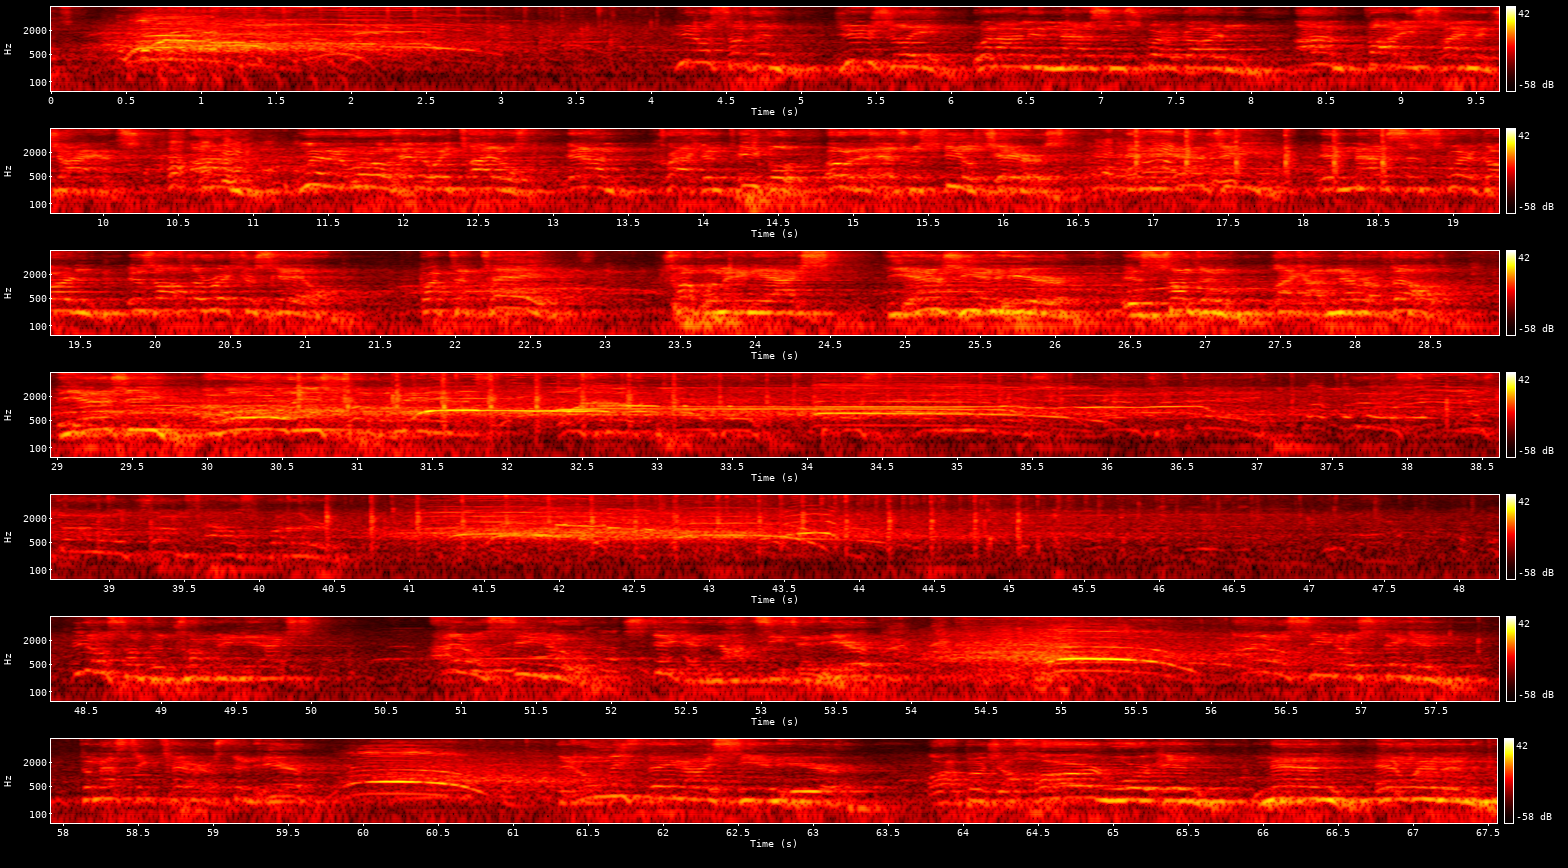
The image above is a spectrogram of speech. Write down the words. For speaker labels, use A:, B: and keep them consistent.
A: built. You know something? Usually, when I'm in Madison Square Garden, I'm body slamming giants. I'm winning world heavyweight titles, and I'm cracking people over the heads with steel chairs. And the energy in Madison Square Garden is off the Richter scale. But today, Trumpomaniacs, the energy in here is something like I've never felt. The energy of all these most powerful. And today, this is Donald Trump's house, brother. You know something, Trump maniacs? I don't see no stinking Nazis in here. I don't see no stinking domestic terrorists in here. The only thing I see in here are a bunch of hard-working men and women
